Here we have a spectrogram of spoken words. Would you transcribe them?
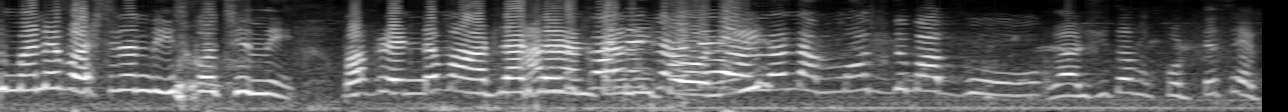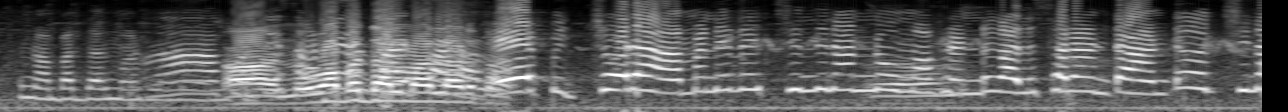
ఈమెనే ఫస్ట్ నన్ను తీసుకొచ్చింది. మా ఫ్రెండ్ మాట్లాడతాడంట నీతోని. నమ్మొద్దు బాబు. వర్షిత కొట్టేసి చెప్తున్నా అబద్ధాలు మాట్లాడుతున్నా ఆ, నువ్వు అబద్ధాలు మాట్లాడుతావు. ఏ పిచ్చోడా ఆమెనే తెచ్చింది నన్ను. మా ఫ్రెండ్ కలుస్తారంట అంటే వచ్చిన.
